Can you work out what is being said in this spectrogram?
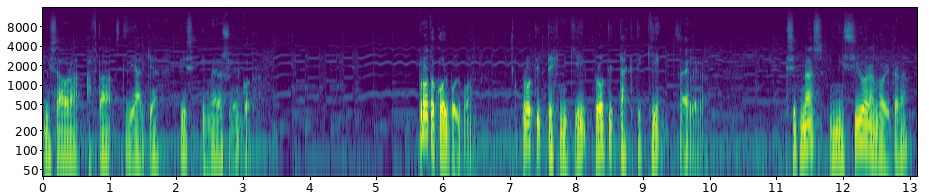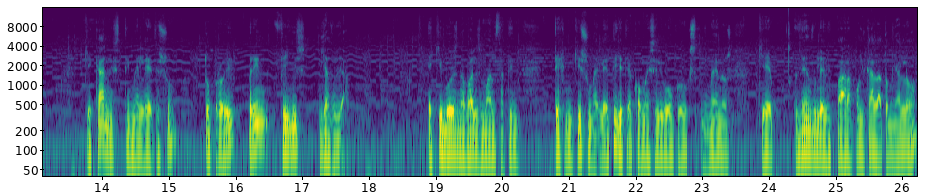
μισά ώρα αυτά στη διάρκεια της ημέρας σου γενικότερα. Πρώτο κόλπο λοιπόν πρώτη τεχνική, πρώτη τακτική θα έλεγα. Ξυπνάς μισή ώρα νωρίτερα και κάνεις τη μελέτη σου το πρωί πριν φύγεις για δουλειά. Εκεί μπορείς να βάλεις μάλιστα την τεχνική σου μελέτη, γιατί ακόμα είσαι λίγο ξυπνημένος και δεν δουλεύει πάρα πολύ καλά το μυαλό,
